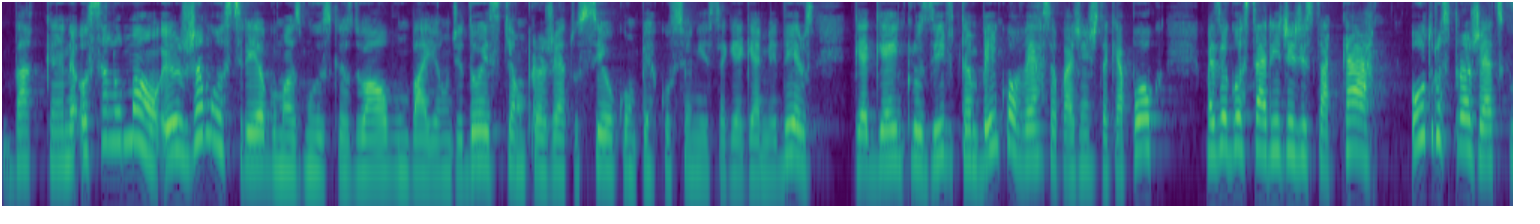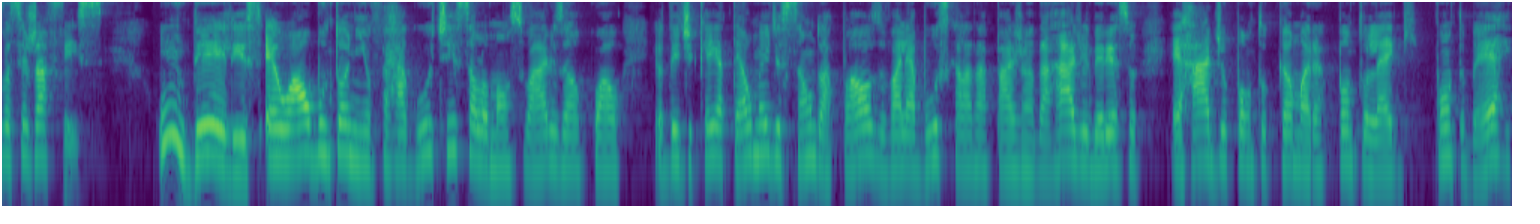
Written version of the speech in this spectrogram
Bacana. Ô Salomão, eu já mostrei algumas músicas do álbum Baião de Dois, que é um projeto seu com o percussionista Guegué Medeiros. Guegué, inclusive, também conversa com a gente daqui a pouco, mas eu gostaria de destacar outros projetos que você já fez. Um deles é o álbum Toninho Ferragutti e Salomão Soares, ao qual eu dediquei até uma edição do Aplauso. Vale a busca lá na página da rádio, o endereço é radio.câmara.leg.br.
